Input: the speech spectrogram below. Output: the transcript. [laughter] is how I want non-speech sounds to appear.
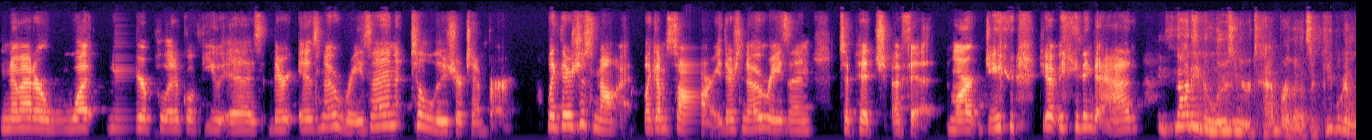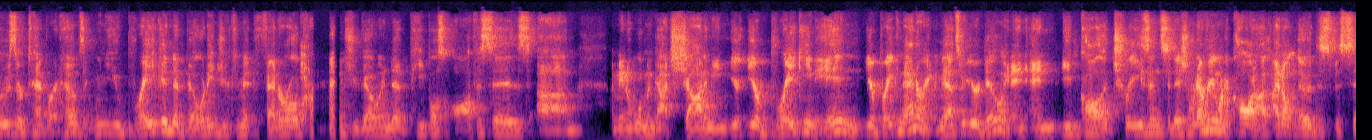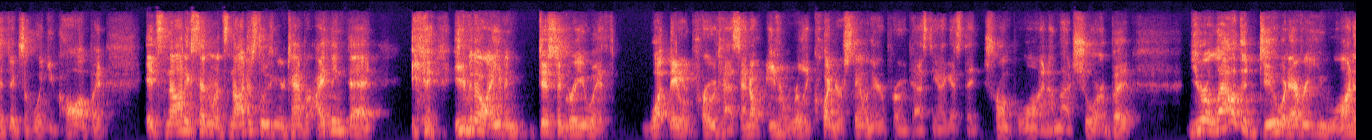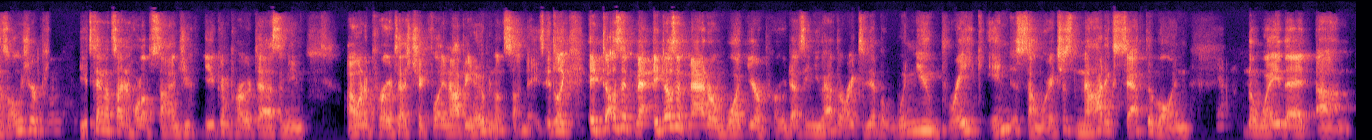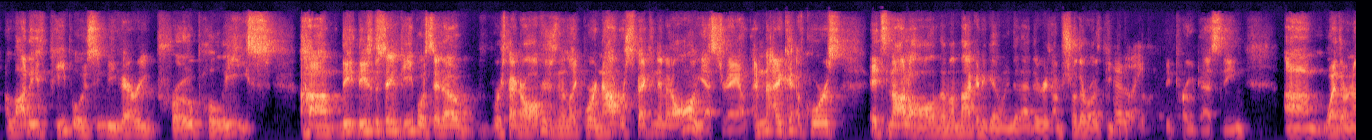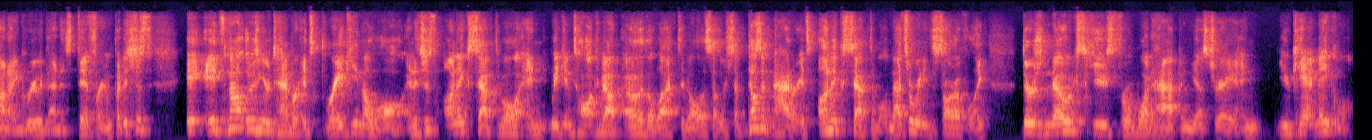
no matter what your political view is, there is no reason to lose your temper. Like there's just not. Like I'm sorry, there's no reason to pitch a fit. Mark, do you [laughs] do you have anything to add? It's not even losing your temper though. It's like people can lose their temper at home. It's like when you break into buildings, you commit federal yeah. crimes, you go into people's offices. Um, I mean, a woman got shot. I mean, you're, you're breaking in, you're breaking entering. I mean, that's what you're doing. And, and you can call it treason, sedition, whatever you want to call it. I, I don't know the specifics of what you call it, but it's not acceptable. It's not just losing your temper. I think that [laughs] even though I even disagree with what they were protesting. I don't even really quite understand what they were protesting. I guess that Trump won. I'm not sure, but you're allowed to do whatever you want as long as you're mm-hmm. you stand outside and hold up signs. You you can protest. I mean, I want to protest Chick Fil A not being open on Sundays. It like it doesn't ma- it doesn't matter what you're protesting. You have the right to do it. But when you break into somewhere, it's just not acceptable. And yeah. the way that um, a lot of these people who seem to be very pro police. Um, these are the same people who said, "Oh, respect our officers," and they're like, "We're not respecting them at all." Yesterday, and I, of course, it's not all of them. I'm not going to go into that. There is, I'm sure there was people totally. protesting. Um, whether or not I agree with that is different, but it's just it, it's not losing your temper. It's breaking the law, and it's just unacceptable. And we can talk about oh the left did all this other stuff. It doesn't matter. It's unacceptable, and that's where we need to start off. Like there's no excuse for what happened yesterday, and you can't make one.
